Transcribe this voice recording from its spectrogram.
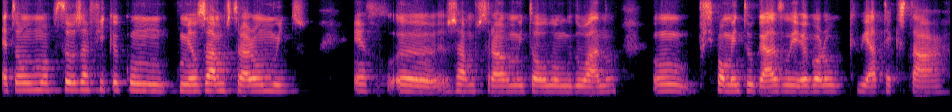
Então uma pessoa já fica com, como eles já mostraram muito, eh, já mostraram muito ao longo do ano, principalmente o Gasly, agora o é que está,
